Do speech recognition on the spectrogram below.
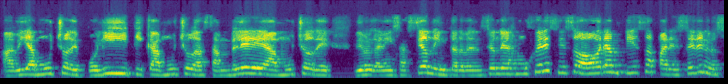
había mucho de política, mucho de asamblea, mucho de, de organización, de intervención de las mujeres y eso ahora empieza a aparecer en los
